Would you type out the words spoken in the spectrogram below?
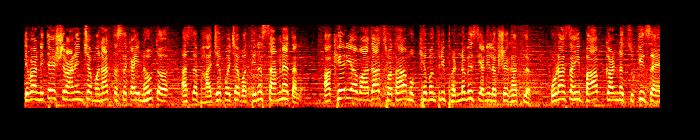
तेव्हा नितेश राणेंच्या मनात तसं काही नव्हतं असं भाजपच्या वतीनं सांगण्यात आलं. अखेर या वादात स्वतः मुख्यमंत्री फडणवीस यांनी लक्ष घातलं. कोणाचाही बाप काढणं चुकीचं आहे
